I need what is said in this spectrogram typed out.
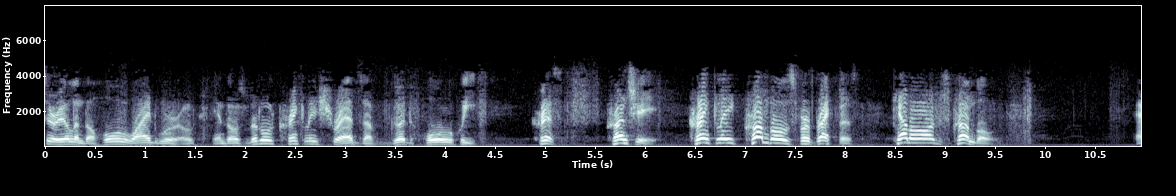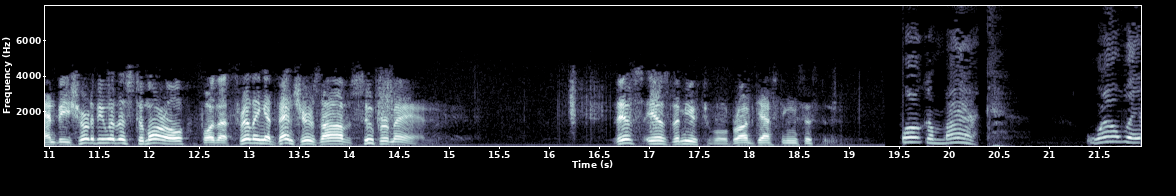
cereal in the whole wide world in those little crinkly shreds of good whole wheat. Crisp, crunchy, crinkly crumbles for breakfast. Kellogg's Crumbles. And be sure to be with us tomorrow for the thrilling adventures of Superman. This is the Mutual Broadcasting System. Welcome back. Well, they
